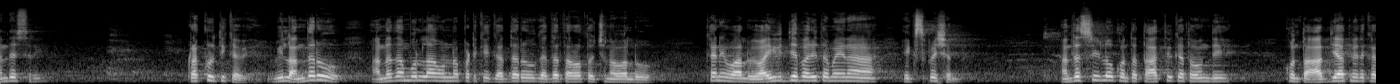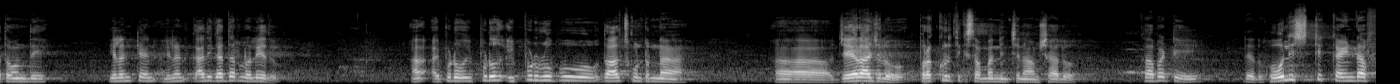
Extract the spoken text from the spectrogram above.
అందశ్రీ ప్రకృతి కవి. వీళ్ళందరూ అన్నదమ్ముల్లా ఉన్నప్పటికీ గద్దరు గద్దర్ తర్వాత వచ్చిన వాళ్ళు కానీ వాళ్ళు వైవిధ్యభరితమైన ఎక్స్ప్రెషన్. అందశ్రీలో కొంత తాత్వికత ఉంది కొంత ఆధ్యాత్మికత ఉంది. ఇలాంటి ఇలాంటి అది గద్దర్లో లేదు. ఇప్పుడు ఇప్పుడు ఇప్పుడు రూపు దాల్చుకుంటున్న జయరాజులో ప్రకృతికి సంబంధించిన అంశాలు. కాబట్టి holistic kind of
